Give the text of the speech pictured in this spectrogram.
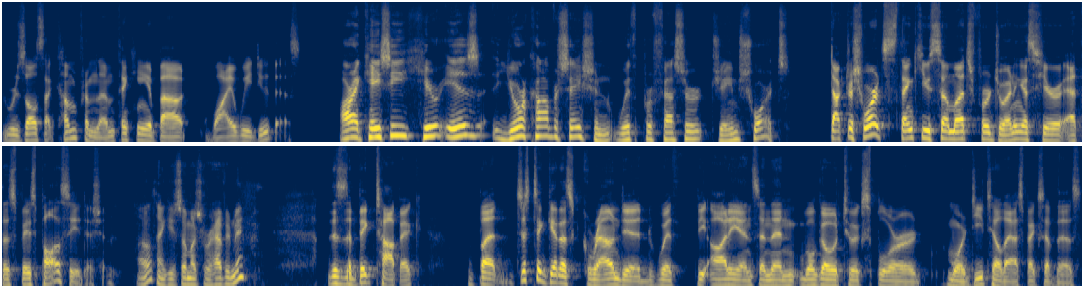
results that come from them. Thinking about why we do this. All right, Casey, here is your conversation with Professor James Schwartz. Dr. Schwartz, thank you so much for joining us here at the Space Policy Edition. Oh, thank you so much for having me. This is a big topic, but just to get us grounded with the audience, and then we'll go to explore more detailed aspects of this.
